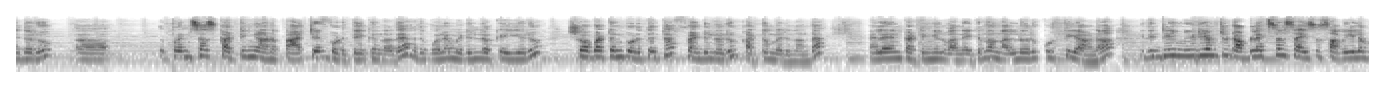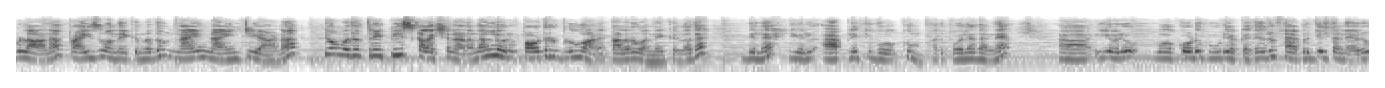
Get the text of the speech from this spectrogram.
ഇതൊരു പ്രിൻസസ് കട്ടിംഗ് ആണ് പാറ്റേൺ കൊടുത്തേക്കുന്നത്. അതുപോലെ മിഡിലൊക്കെ ഈ ഒരു ഷോ ബട്ടൺ കൊടുത്തിട്ട് ഫ്രണ്ടിൽ ഒരു കട്ടും വരുന്നുണ്ട് എലയൻ കട്ടിങ്ങിൽ വന്നേക്കുന്ന നല്ലൊരു കുർത്തിയാണ്. ഇതിന്റെ medium to double XL sizes available ആണ്. പ്രൈസ് വന്നേക്കുന്നതും നയൻ നയന്റി ആണ്. ഏറ്റവും ഒരു ത്രീ പീസ് കളക്ഷൻ ആണ്. നല്ലൊരു പൗഡർ ബ്ലൂ ആണ് കളർ വന്നേക്കുന്നത്. ഇതിൽ ഈ ഒരു ആപ്ലിക് വർക്കും അതുപോലെ തന്നെ ഈ ഒരു വർക്കോട് കൂടിയൊക്കെ ഇത് ഒരു ഫാബ്രിക്കിൽ തന്നെ ഒരു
